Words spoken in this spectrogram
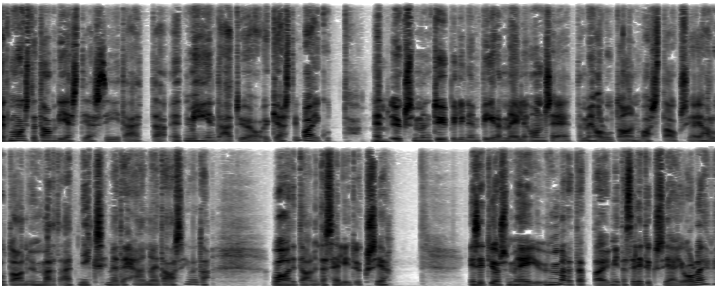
Että muistetaan viestiä siitä, että, että mihin tämä työ oikeasti vaikuttaa. Mm. Että yksi tyypillinen piirre meille on se, että me halutaan vastauksia ja halutaan ymmärtää, että miksi me tehdään näitä asioita. Vaaditaan niitä selityksiä. Ja sitten jos me ei ymmärretä tai niitä selityksiä ei ole,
